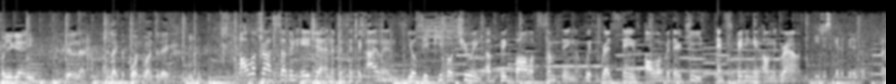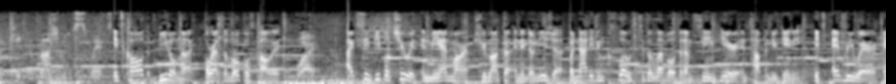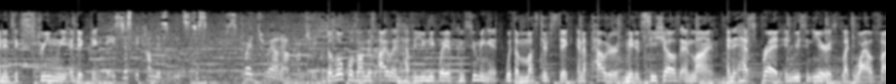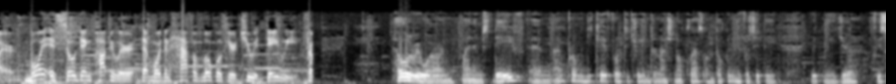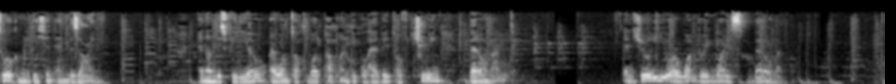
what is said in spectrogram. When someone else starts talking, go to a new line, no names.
What are you getting?
Betel nut. It's like the fourth one today.
All across southern Asia and the Pacific Islands, you'll see people chewing a big ball of something with red stains all over their teeth and spitting it on the ground.
You just get a bit of a, a kick, a rush, a bit of sweat.
It's called betel nut, or as the locals call it,
Buai?
I've seen people chew it in Myanmar, Sri Lanka, and Indonesia, but not even close to the level that I'm seeing here in Papua New Guinea. It's everywhere, and it's extremely addicting.
It's just become this, it's just spread throughout our country.
The locals on this island have a unique way of consuming it, with a mustard stick and a powder made of seashells and lime. And it has spread in recent years like wildfire. Buai is so dang popular that more than half of locals here chew it daily. From
Hello everyone, my name is Dave and I'm from DK43 International class on Telkom University with major Visual Communication and Design. And on this video, I want to talk about Papuan people habit of chewing betel nut. And surely you are wondering what is betel nut.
